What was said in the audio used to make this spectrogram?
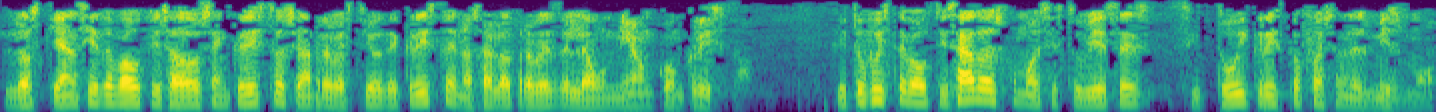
los que han sido bautizados en Cristo se han revestido de Cristo y nos habla otra vez de la unión con Cristo. Si tú fuiste bautizado es como si estuvieses, si tú y Cristo fuesen el mismo.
